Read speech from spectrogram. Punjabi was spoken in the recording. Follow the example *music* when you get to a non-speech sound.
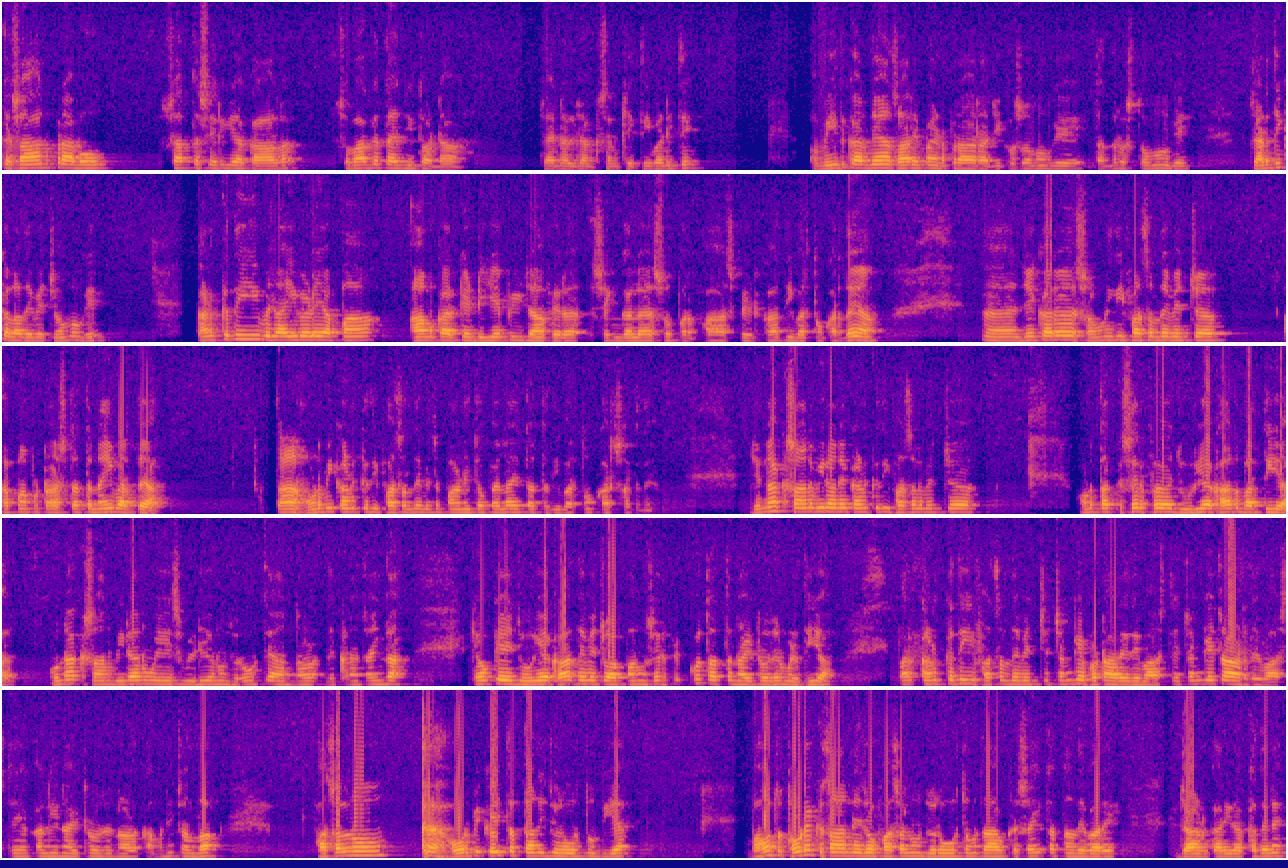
ਕਿਸਾਨ ਭਰਾਵੋ, ਸਤਿ ਸ੍ਰੀ ਅਕਾਲ। ਸਵਾਗਤ ਹੈ ਜੀ ਤੁਹਾਡਾ ਚੈਨਲ ਜੰਕਸ਼ਨ ਖੇਤੀਬਾੜੀ ਤੇ। ਉਮੀਦ ਕਰਦੇ ਹਾਂ ਸਾਰੇ ਭੈਣ ਭਰਾ ਰਾਜੀ ਖੁਸ਼ ਹੋਵੋਗੇ, ਤੰਦਰੁਸਤ ਹੋਵੋਗੇ, ਚੜ੍ਹਦੀ ਕਲਾ ਦੇ ਵਿੱਚ ਹੋਵੋਗੇ। ਕਣਕ ਦੀ ਬਿਜਾਈ ਵੇਲੇ ਆਪਾਂ ਆਮ ਕਰਕੇ ਡੀਏਪੀ ਜਾਂ ਫਿਰ ਸਿੰਗਲ ਸੁਪਰ ਫਾਸਫੇਟ ਖਾਦ ਦੀ ਵਰਤੋਂ ਕਰਦੇ ਹਾਂ। ਜੇਕਰ ਸਾਉਣੀ ਦੀ ਫਸਲ ਦੇ ਵਿੱਚ ਆਪਾਂ ਪੋਟਾਸ਼ ਤੱਤ ਨਹੀਂ ਵਰਤਿਆ ਤਾਂ ਹੁਣ ਵੀ ਕਣਕ ਦੀ ਫਸਲ ਦੇ ਵਿੱਚ ਪਾਣੀ ਤੋਂ ਪਹਿਲਾਂ ਇਹ ਤੱਤ ਦੀ ਵਰਤੋਂ ਕਰ ਸਕਦੇ ਹਾਂ। ਜਿਨ੍ਹਾਂ ਕਿਸਾਨ ਵੀਰਾਂ ਨੇ ਕਣਕ ਦੀ ਫਸਲ ਵਿੱਚ ਹੁਣ ਤੱਕ ਸਿਰਫ ਯੂਰੀਆ ਖਾਦ ਵਰਤੀ ਆ, ਉਹਨਾਂ ਕਿਸਾਨ ਵੀਰਾਂ ਨੂੰ ਇਸ ਵੀਡੀਓ ਨੂੰ ਜ਼ਰੂਰ ਧਿਆਨ ਨਾਲ ਦੇਖਣਾ ਚਾਹੀਦਾ, ਕਿਉਂਕਿ ਯੂਰੀਆ ਖਾਦ ਦੇ ਵਿੱਚੋਂ ਆਪਾਂ ਨੂੰ ਸਿਰਫ ਇੱਕੋ ਤੱਤ ਨਾਈਟ੍ਰੋਜਨ ਮਿਲਦੀ ਆ, ਪਰ ਕਣਕ ਦੀ ਫਸਲ ਦੇ ਵਿੱਚ ਚੰਗੇ ਫਟਾਰੇ ਦੇ ਵਾਸਤੇ, ਚੰਗੇ ਝਾੜ ਦੇ ਵਾਸਤੇ ਇਕੱਲੀ ਨਾਈਟ੍ਰੋਜਨ ਨਾਲ ਕੰਮ ਨਹੀਂ ਚੱਲਦਾ। ਫਸਲ ਨੂੰ ਹੋਰ ਵੀ ਕਈ ਤੱਤਾਂ ਦੀ ਜ਼ਰੂਰਤ ਹੁੰਦੀ ਹੈ ਬਹੁਤ ਥੋੜੇ ਕਿਸਾਨ ਨੇ ਜੋ ਫਸਲ ਨੂੰ ਜ਼ਰੂਰਤ ਮੁਤਾਬਕ ਸਹੀ ਤੱਤਾਂ ਦੇ ਬਾਰੇ ਜਾਣਕਾਰੀ ਰੱਖਦੇ ਨੇ।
